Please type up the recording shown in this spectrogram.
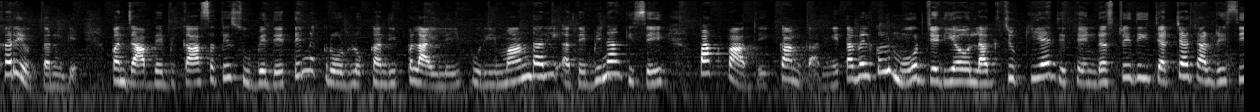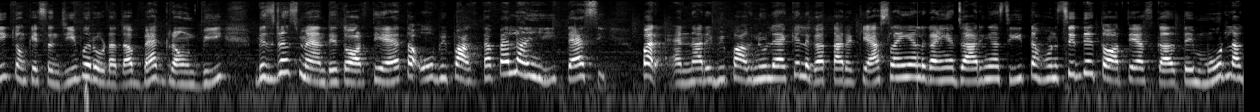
ਖਰੇ ਉਤਰਨਗੇ। ਪੰਜਾਬ ਦੇ ਵਿਕਾਸ ਅਤੇ ਸੂਬੇ ਦੇ 3 ਕਰੋੜ ਲੋਕਾਂ ਦੀ ਭਲਾਈ ਲਈ ਪੂਰੀ ਇਮਾਨਦਾਰੀ ਅਤੇ ਬਿਨਾਂ ਕਿਸੇ ਪੱਖਪਾਤ ਦੇ ਕੰਮ ਕਰਨਗੇ। ਤਾਂ ਬਿਲਕੁਲ ਮੋਰ ਜਿਹੜੀ ਆ ਉਹ ਲੱਗ ਚੁੱਕੀ ਹੈ, ਜਿੱਥੇ ਇੰਡਸਟਰੀ ਦੀ ਚਰਚਾ ਚੱਲ ਰਹੀ ਸੀ, ਕਿਉਂਕਿ ਸੰਜੀਵ ਅਰੋੜਾ ਦਾ ਬੈਕਗ੍ਰਾਉਂਡ ਵੀ ਬਿਜ਼ਨਸਮੈਨ ਦੇ ਤੌਰ ਤੇ ਹੈ, ਤਾਂ ਉਹ ਵਿਭਾਗ ਤਾਂ ਪਹਿਲਾਂ ਹੀ ਤੈਅ ਸੀ ਪਰ ਐਨਆਰਏ ਵਿਭਾਗ ਨੂੰ ਲੈ ਕੇ ਲਗਾਤਾਰ ਕਿਆਸਲਾਈਆਂ ਲਗਾਈਆਂ ਜਾ ਰਹੀਆਂ ਸੀ, ਤਾਂ ਹੁਣ ਸਿੱਧੇ ਤੌਰ ਤੇ ਇਸ ਗੱਲ ਤੇ ਮੋਹਰ ਲੱਗ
